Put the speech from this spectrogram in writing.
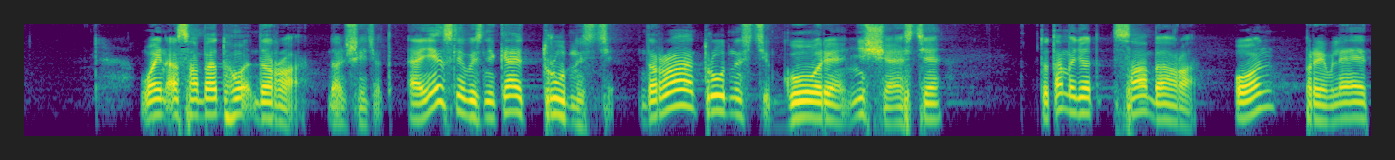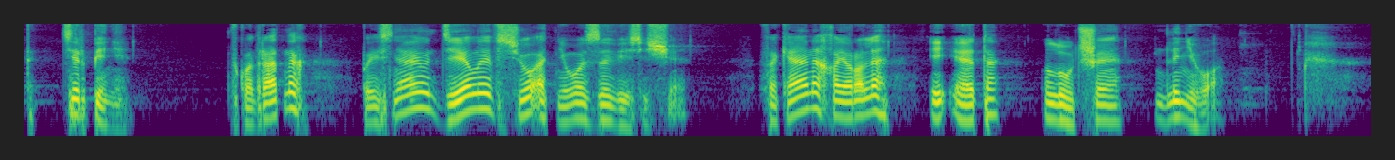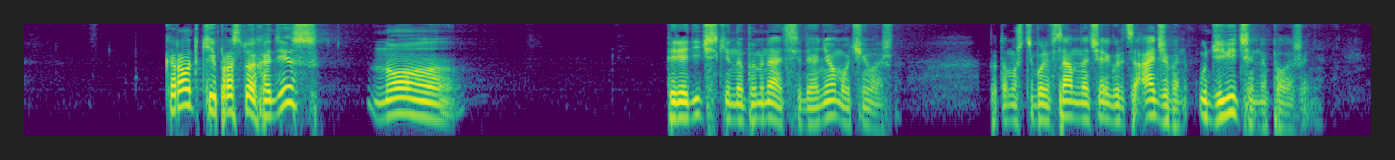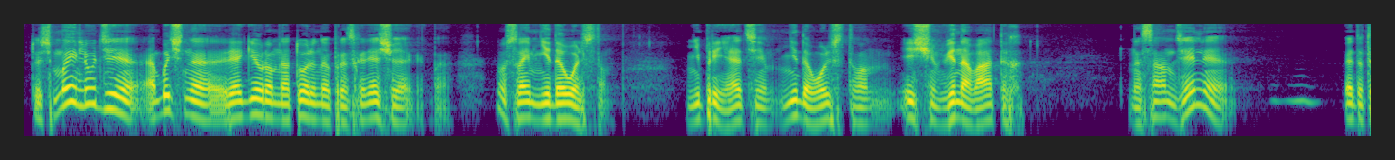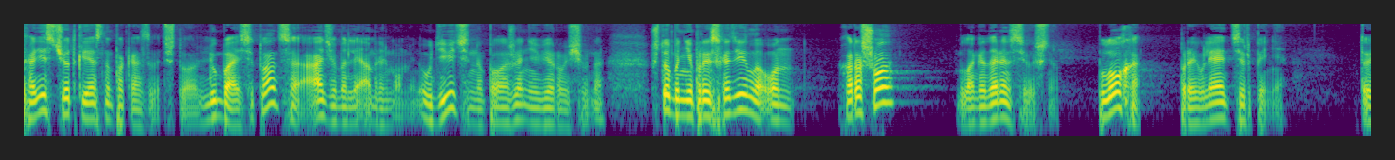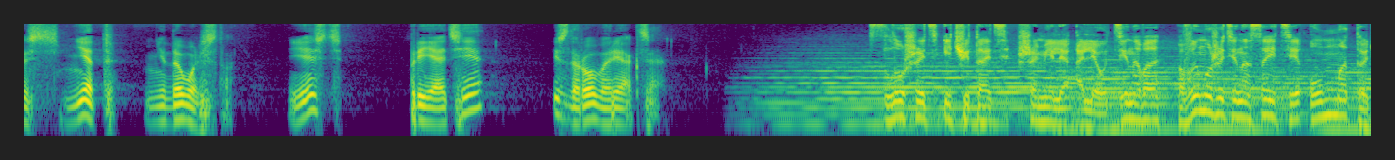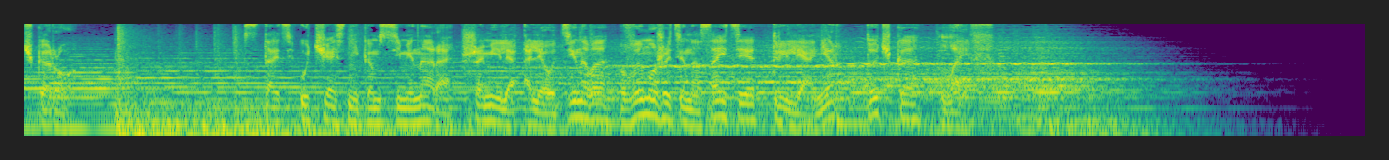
Дальше идет. А если возникают трудности, дара, трудности, горе, несчастье, то там идет сабара. Он проявляет терпение. В квадратных поясняю, делая все от него зависящее. Факана хайраля, и это лучшее для него. Короткий простой хадис но периодически напоминать себе о нем очень важно. Потому что, тем более, в самом начале говорится аджибан – удивительное положение. То есть мы, люди, обычно реагируем на то или иное происходящее как бы, ну, своим недовольством, неприятием, недовольством, ищем виноватых. На самом деле этот хадис четко и ясно показывает, что любая ситуация удивительное положение верующего. Да? Что бы ни происходило, он хорошо благодарен Всевышнему. Плохо проявляет терпение. То есть нет недовольства. Есть приятие и здоровая реакция. Слушать и читать Шамиля Аляутдинова вы можете на сайте umma.ru. Стать участником семинара Шамиля Аляутдинова вы можете на сайте триллионер.life.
